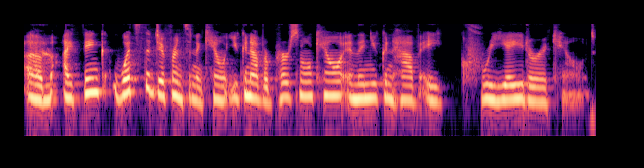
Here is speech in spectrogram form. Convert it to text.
um, I think what's the difference in account? You can have a personal account and then you can have a creator account.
